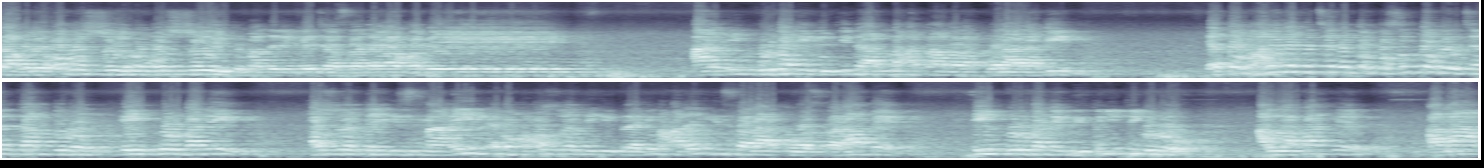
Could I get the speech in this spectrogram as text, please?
তাহলে অবশ্যই অবশ্যই তোমাদেরকে দেওয়া হবে। আর এই আল্লাহ এত ভালো লেগেছেন এত পছন্দ করেছেন, যার এই কোরবানি হযরত ইসমাঈল এবং হযরত ইব্রাহিম আলাইহিস সালাতু ওয়াস সালামের এই কোরবানির রীতিনীতিগুলো আল্লাহ পাকের আলাম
